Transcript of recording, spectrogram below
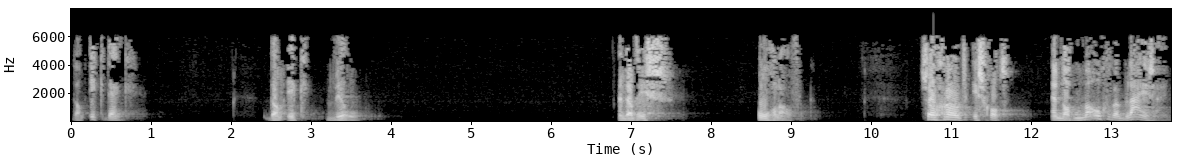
dan ik denk, dan ik wil. En dat is ongelooflijk. Zo groot is God. En wat mogen we blij zijn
